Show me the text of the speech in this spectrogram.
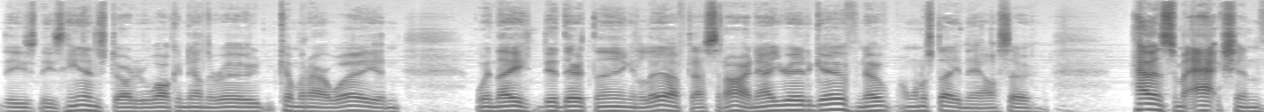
these these hens started walking down the road coming our way, and when they did their thing and left, I said, "All right, now you ready to go?" No, I want to stay now. So having some action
